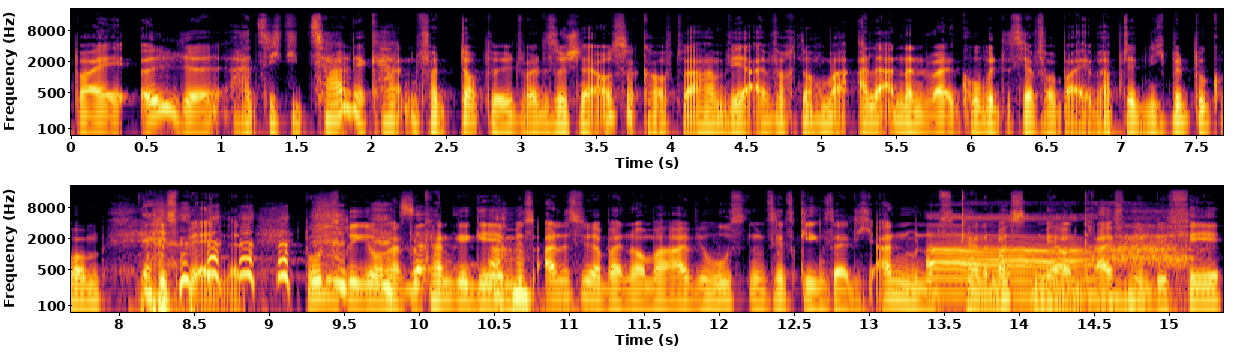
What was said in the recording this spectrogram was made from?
Bei Oelde hat sich die Zahl der Karten verdoppelt, weil es so schnell ausverkauft war, haben wir einfach nochmal alle anderen, weil Covid ist ja vorbei, habt ihr nicht mitbekommen, ist beendet. Die Bundesregierung hat bekannt gegeben, ist alles wieder bei normal, wir husten uns jetzt gegenseitig an, benutzen keine Masken mehr und greifen im Buffet,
